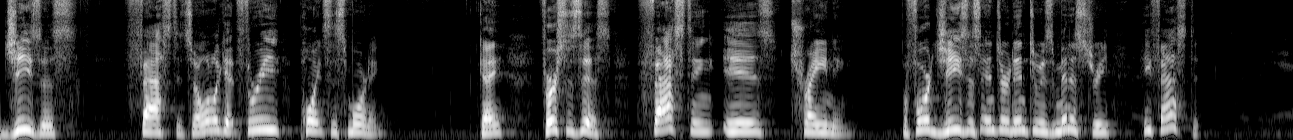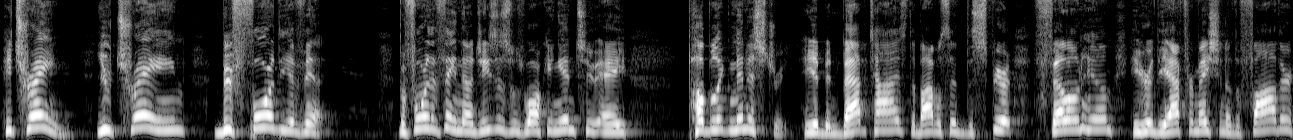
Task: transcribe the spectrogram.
Jesus fasted. So I want to look at three points this morning. Okay? First is this fasting is training. Before Jesus entered into his ministry, he fasted. He trained. You train before the event, before the thing. Now, Jesus was walking into a public ministry. He had been baptized. The Bible said the Spirit fell on him. He heard the affirmation of the Father.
